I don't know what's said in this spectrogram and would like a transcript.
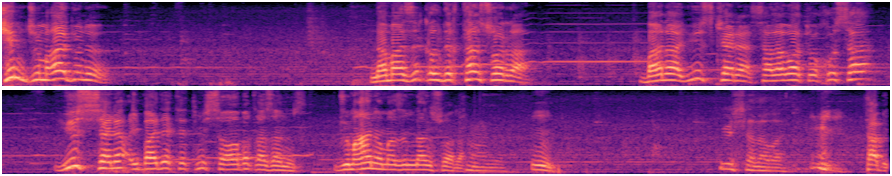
Kim cuma günü namazı kıldıktan sonra bana yüz kere salavat okusa yüz sene ibadet etmiş sevabı kazanır. Cuma namazından sonra. Hı, 100 salavat. tabi.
